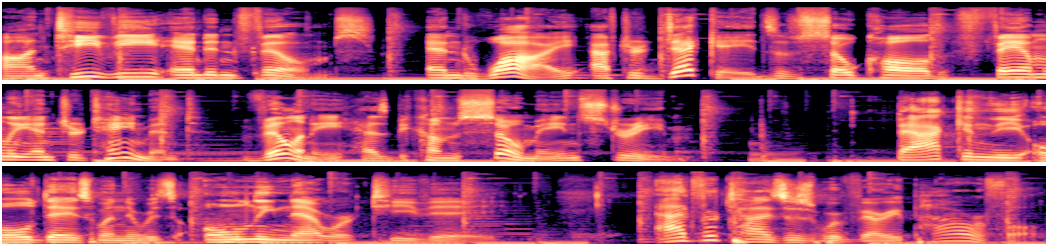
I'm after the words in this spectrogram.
on TV and in films, and why, after decades of so called family entertainment, villainy has become so mainstream. Back in the old days when there was only network TV, advertisers were very powerful.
